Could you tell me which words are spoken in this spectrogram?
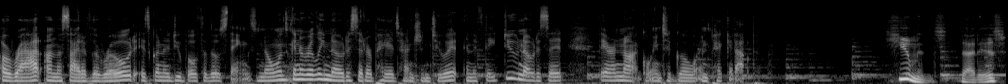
a rat on the side of the road is going to do both of those things. No one's going to really notice it or pay attention to it, and if they do notice it, they are not going to go and pick it up. Humans, that is.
